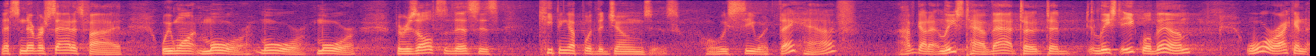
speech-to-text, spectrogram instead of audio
that's never satisfied. We want more, more, more. The results of this is keeping up with the Joneses. Well, we see what they have. I've got to at least have that to, to at least equal them. Or I can,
